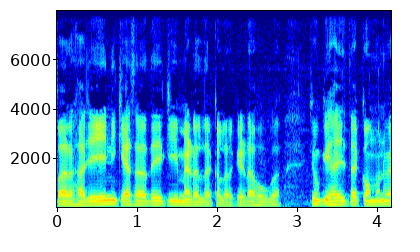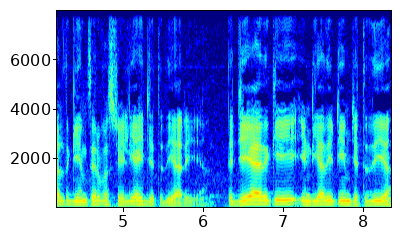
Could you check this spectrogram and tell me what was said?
ਪਰ ਹਜੇ ਇਹ ਨਹੀਂ ਕਹਿ ਸਕਦੇ ਕਿ ਮੈਡਲ ਦਾ ਕਲਰ ਕਿਹੜਾ ਹੋਊਗਾ ਕਿਉਂਕਿ ਹਜੇ ਤੱਕ ਕਾਮਨਵੈਲਥ ਗੇਮ ਸਿਰਫ ਆਸਟ੍ਰੇਲੀਆ ਹੀ ਜਿੱਤਦੀ ਆ ਰਹੀ ਹੈ। ਤੇ ਜੇ ਐਦ ਕਿ ਇੰਡੀਆ ਦੀ ਟੀਮ ਜਿੱਤਦੀ ਆ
